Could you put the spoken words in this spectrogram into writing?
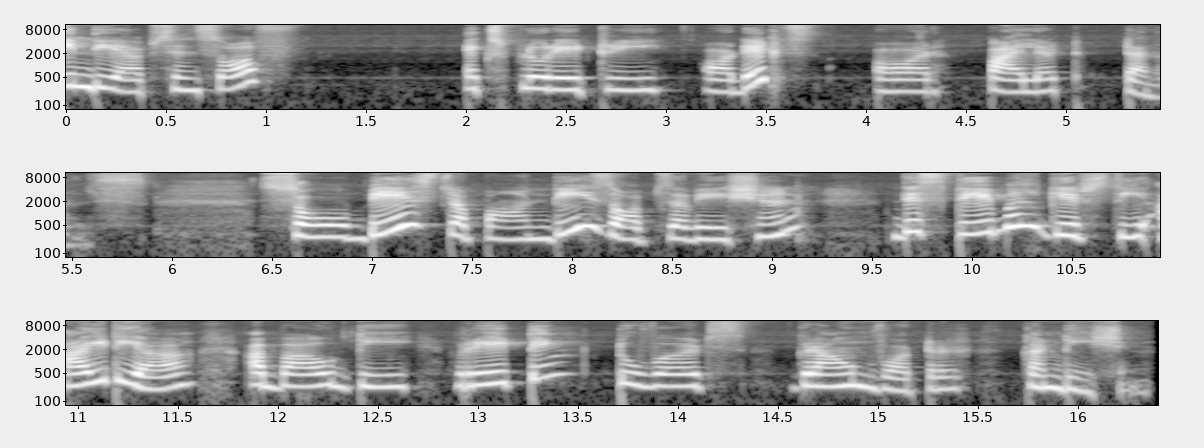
in the absence of exploratory adits or pilot tunnels. So, based upon these observation, this table gives the idea about the rating towards groundwater condition.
